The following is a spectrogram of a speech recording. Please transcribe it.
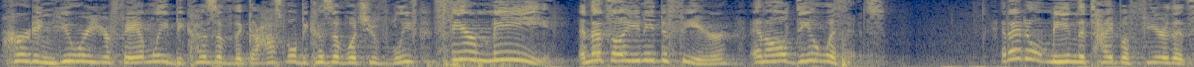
hurting you or your family because of the gospel, because of what you've believed. Fear me. And that's all you need to fear, and I'll deal with it. And I don't mean the type of fear that's,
